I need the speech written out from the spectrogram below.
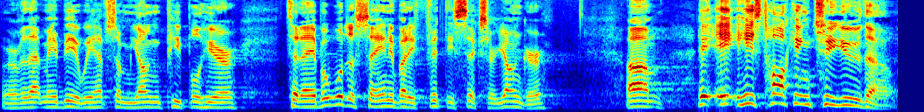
wherever that may be, we have some young people here today, but we'll just say anybody 56 or younger. Um, he, he's talking to you, though.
